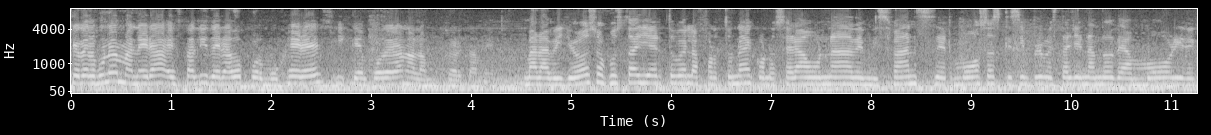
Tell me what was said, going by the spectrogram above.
que de alguna manera está liderado por mujeres y que empoderan a la mujer también? Maravilloso, justo ayer tuve la fortuna de conocer a una de mis fans hermosas que siempre me está llenando de amor y de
